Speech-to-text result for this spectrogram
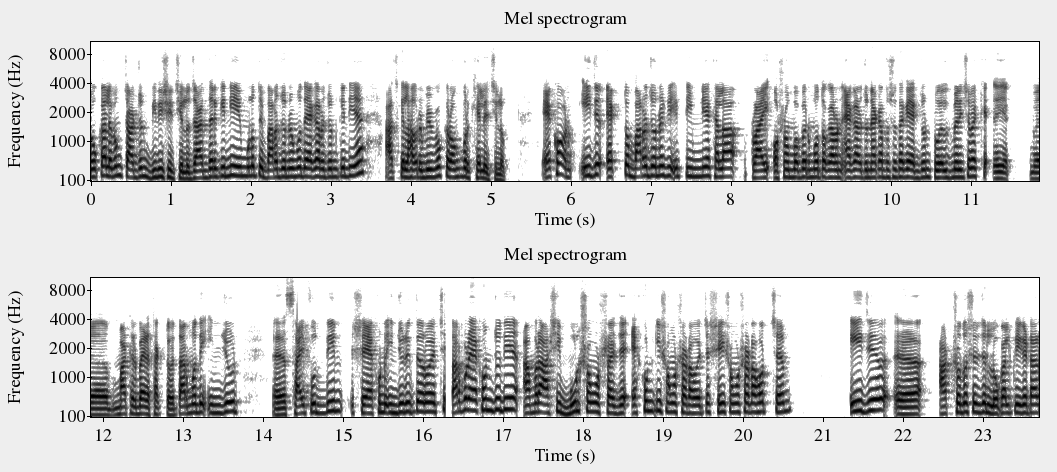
লোকাল এবং চারজন বিদেশি ছিল। যাদেরকে নিয়ে মূলত বারো জনের মধ্যে এগারো জনকে নিয়ে আজকে লাহোরের বিপক্ষে রংপুর খেলেছিল। এখন এই যে এক তো বারো জনের টিম নিয়ে খেলা প্রায় অসম্ভবের মতো, কারণ এগারো জন, একাদশে থাকে একজন টুয়েলভ ম্যান হিসেবে মাঠের বাইরে থাকতে হয়। তার মধ্যে ইনজুর্ড সাইফুদ্দিন, সে এখনও ইনজুরিতে রয়েছে। তারপরে এখন যদি আমরা আসি মূল সমস্যায়, যে এখন কি সমস্যাটা হয়েছে, সেই সমস্যাটা হচ্ছে এই যে আট সদস্যের যে লোকাল ক্রিকেটার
